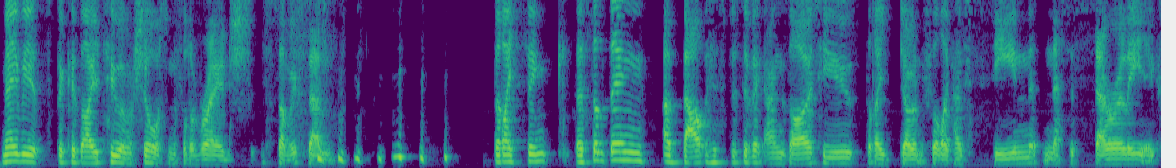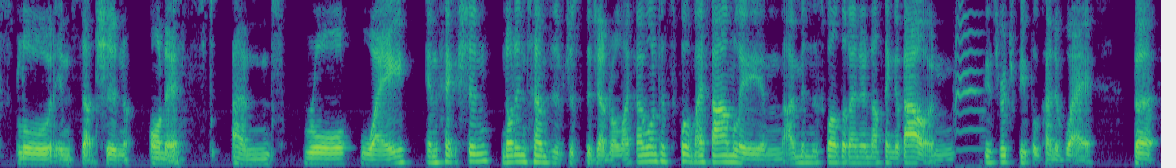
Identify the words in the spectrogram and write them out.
Maybe it's because I too am short and full of rage to some extent. but I think there's something about his specific anxieties that I don't feel like I've seen necessarily explored in such an honest and raw way in fiction. Not in terms of just the general, like, I want to support my family and I'm in this world that I know nothing about and these rich people kind of way. But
